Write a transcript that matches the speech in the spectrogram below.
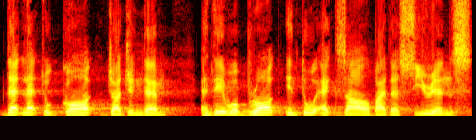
That led to God judging them, and they were brought into exile by the Assyrians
